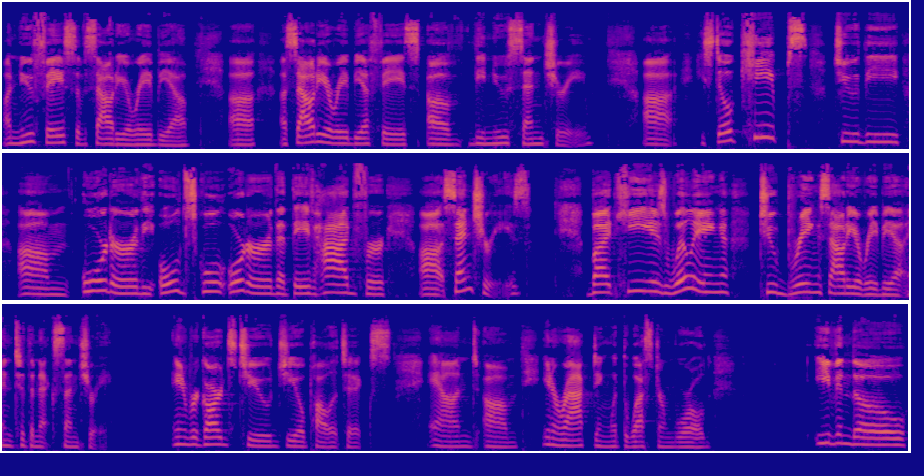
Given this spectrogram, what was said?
a new face of Saudi Arabia, uh, a Saudi Arabia face of the new century. Uh, he still keeps to the um, order, the old school order that they've had for uh, centuries, but he is willing to bring Saudi Arabia into the next century in regards to geopolitics and um, interacting with the Western world, even though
